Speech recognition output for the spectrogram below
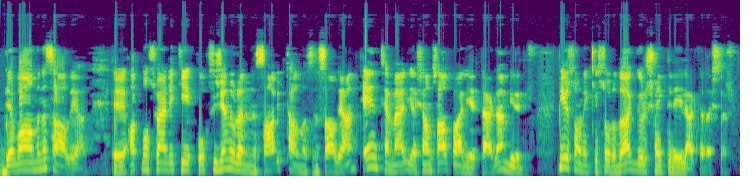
devamını sağlayan, e, atmosferdeki oksijen oranının sabit kalmasını sağlayan en temel yaşamsal faaliyetlerden biridir. Bir sonraki soruda görüşmek dileğiyle arkadaşlar.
